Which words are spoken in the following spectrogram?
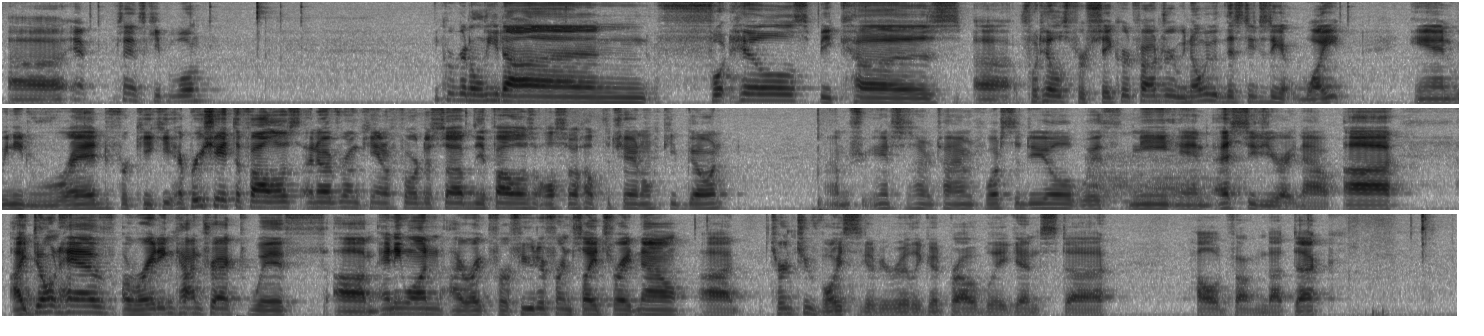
Uh, yeah, sounds keepable. I think we're going to lead on Foothills because uh, Foothills for Sacred Foundry. We know we, this needs to get white, and we need red for Kiki. I appreciate the follows. I know everyone can't afford to sub. The follows also help the channel keep going. I'm sure you answered 100 times. What's the deal with me and SCG right now? Uh, I don't have a writing contract with um, anyone. I write for a few different sites right now. Uh, turn 2 voice is going to be really good probably against uh, hallowedfountain.deck.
